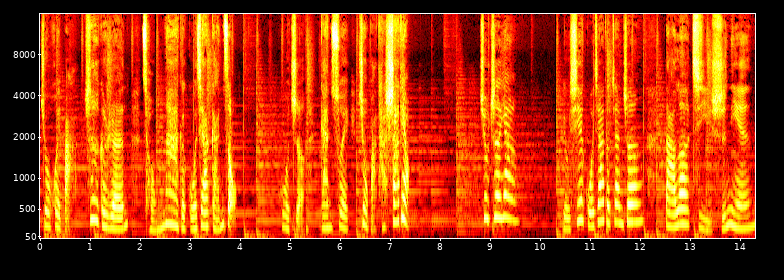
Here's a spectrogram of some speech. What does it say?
就会把这个人从那个国家赶走，或者干脆就把他杀掉。就这样。有些国家的战争打了几十年，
